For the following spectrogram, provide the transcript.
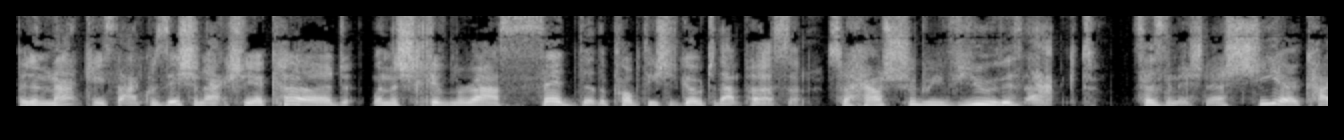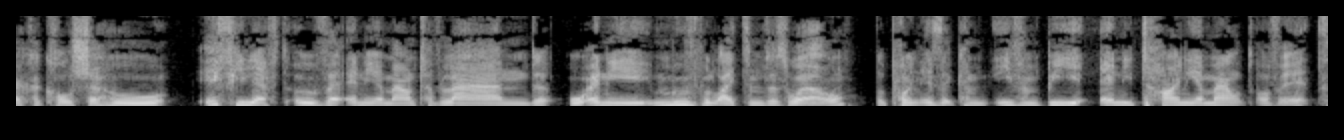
But in that case, the acquisition actually occurred when the Shechiv Marah said that the property should go to that person. So how should we view this act? Says the Mishnah, Shir Karka Kol Shahu, if he left over any amount of land or any movable items as well, the point is it can even be any tiny amount of it.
